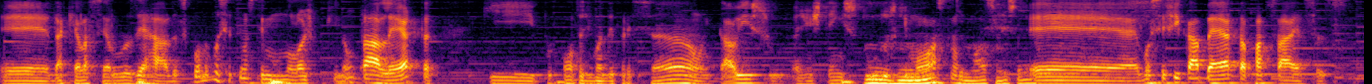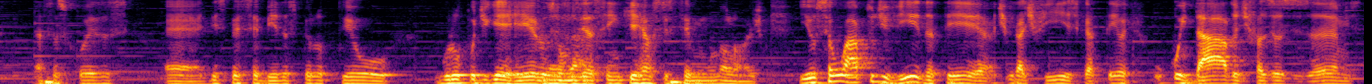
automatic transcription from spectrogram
é, daquelas células erradas. Quando você tem um sistema imunológico que não está alerta, que por conta de uma depressão e tal, isso a gente tem estudos uhum, que mostram, que mostram isso, né? é, você fica aberto a passar essas, essas coisas é, despercebidas pelo teu grupo de guerreiros, Exato. vamos dizer assim, que é o sistema imunológico. E o seu hábito de vida, ter atividade física, ter o cuidado de fazer os exames,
